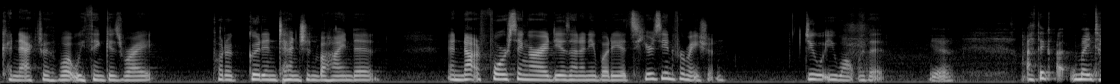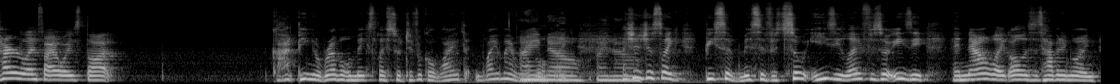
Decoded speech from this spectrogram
connect with what we think is right, put a good intention behind it, and not forcing our ideas on anybody. It's here's the information. Do what you want with it. Yeah. I think uh, my entire life I always thought God, being a rebel makes life so difficult. Why? Why am I a rebel? I know, Like, I know. I should just like be submissive. It's so easy. Life is so easy. And now, like all this is happening. Going,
